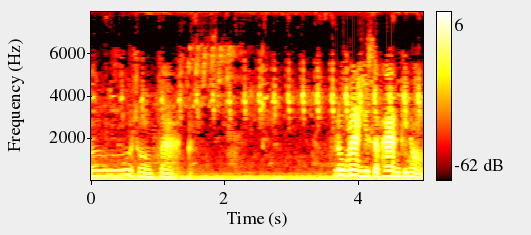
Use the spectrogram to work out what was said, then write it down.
โอ้ทองฟ้าลงมาอยู่สะพานพี่น้อง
